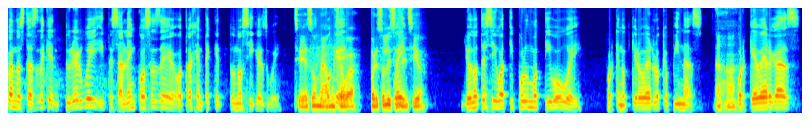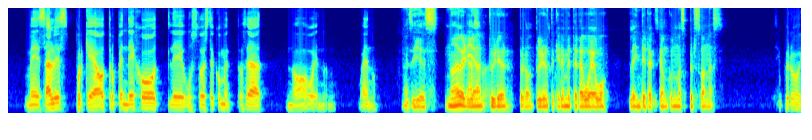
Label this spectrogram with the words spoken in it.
cuando estás de que en Twitter, güey, y te salen cosas de otra gente que tú no sigues, güey. Sí, eso me da mucha hueva. Por eso lo silencio. Yo no te sigo a ti por un motivo, güey, porque no quiero ver lo que opinas. Ajá. ¿Por qué vergas me sales porque a otro pendejo le gustó este comentario? O sea, no, güey, no- bueno. Así es. No debería Eso no. Twitter, pero Twitter te quiere meter a huevo la interacción con más personas. Sí, pero,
